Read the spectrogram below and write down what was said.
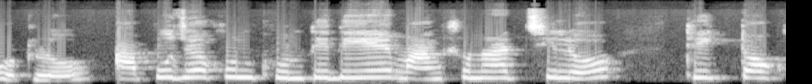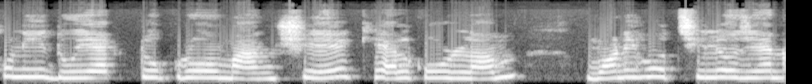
ঘটলো? আপু যখন খুন্তি দিয়ে মাংস নাড়ছিল, ঠিক তখনই দুই এক টুকরো মাংসে খেয়াল করলাম, মনে হচ্ছিল যেন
